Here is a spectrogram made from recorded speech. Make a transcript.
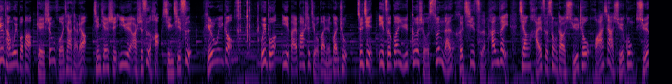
听堂微博报给生活加点料。今天是一月二十四号，星期四。Here we go。微博一百八十九万人关注。最近一则关于歌手孙楠和妻子潘蔚将孩子送到徐州华夏学宫学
